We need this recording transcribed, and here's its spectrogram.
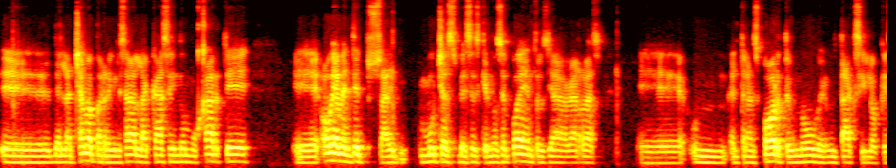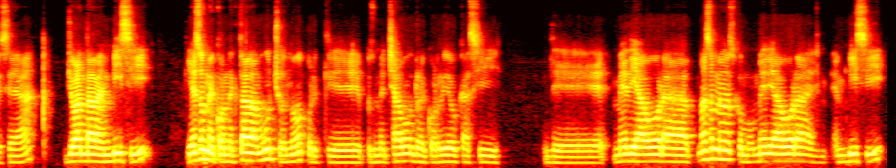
eh, de la chamba para regresar a la casa y no mojarte. obviamente, pues hay muchas veces que no se puede, entonces ya agarras el transporte, un Uber, un taxi, lo que sea. Yo andaba en bici y eso me conectaba mucho, ¿no? Porque pues me echaba un recorrido casi de media hora, más o menos como media hora en, en bici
